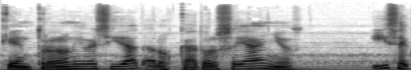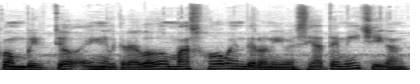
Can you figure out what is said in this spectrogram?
que entró a la universidad a los 14 años y se convirtió en el graduado más joven de la Universidad de Michigan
